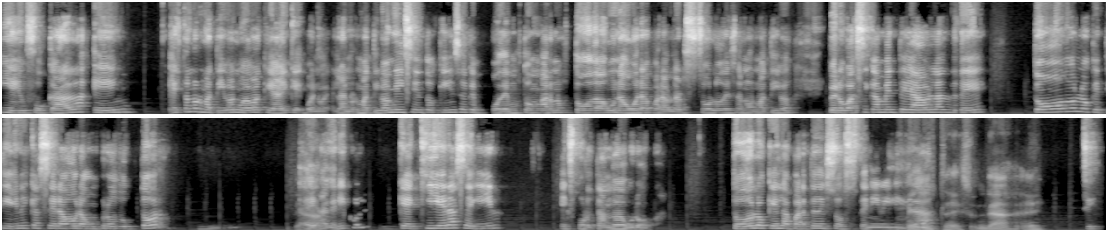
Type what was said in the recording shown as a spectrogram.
y enfocada en esta normativa nueva que hay, que bueno, la normativa 1115, que podemos tomarnos toda una hora para hablar solo de esa normativa, pero básicamente habla de todo lo que tiene que hacer ahora un productor eh, agrícola que quiera seguir exportando a Europa. Todo lo que es la parte de sostenibilidad. Me gusta eso, ¿ya? Eh. Sí,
